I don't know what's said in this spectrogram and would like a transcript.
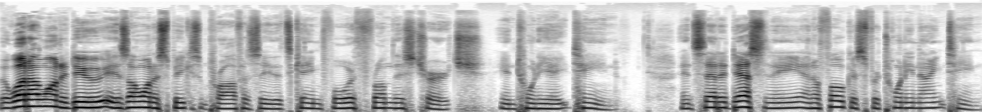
But what I want to do is I want to speak some prophecy that's came forth from this church in 2018 and set a destiny and a focus for 2019.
